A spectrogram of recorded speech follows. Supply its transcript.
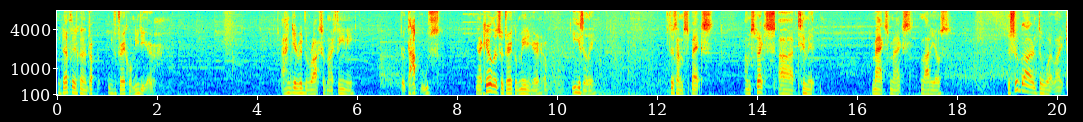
I'm definitely just gonna drop Draco Meteor. I can get rid of the rocks with my Fini. The Tapus. And I kill this with Draco Meteor easily. Because I'm Specs. I'm Specs, uh, Timid. Max, Max, Latios. This should go out into what, like...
